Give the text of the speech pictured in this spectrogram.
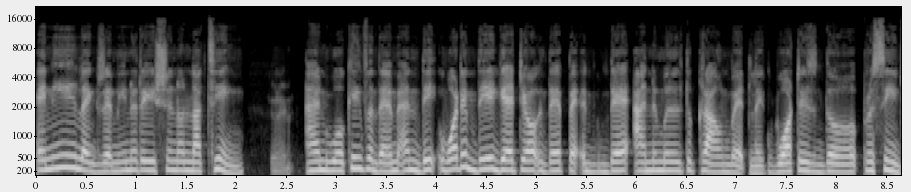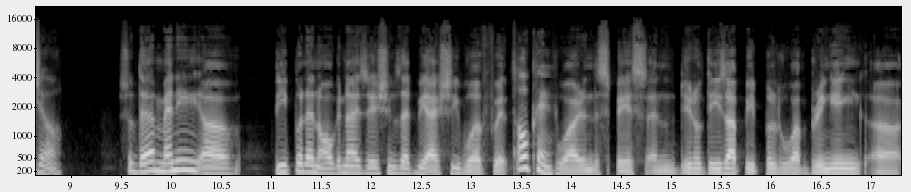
any like remuneration or nothing, Correct. and working for them. And they, what if they get your their their animal to crown vet? Like, what is the procedure? So there are many uh, people and organizations that we actually work with Okay. who are in the space, and you know these are people who are bringing uh,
